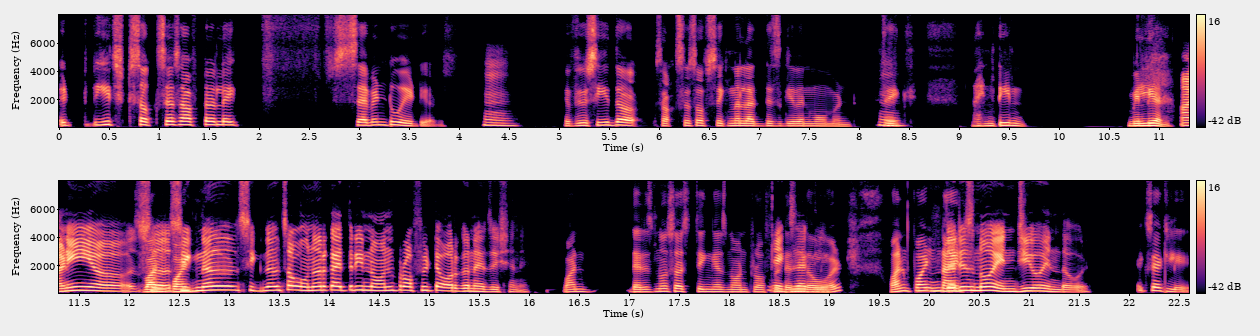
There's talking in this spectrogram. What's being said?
it reach success after like seven to eight years. If you see the success of Signal at this given moment like nineteen million. आणि सिग्नल सिग्नलचा ओनर काहीतरी नॉन प्रॉफिट ऑर्गनायझेशन आहे one there is no such thing as non profit in world one point there is no NGO in the world exactly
